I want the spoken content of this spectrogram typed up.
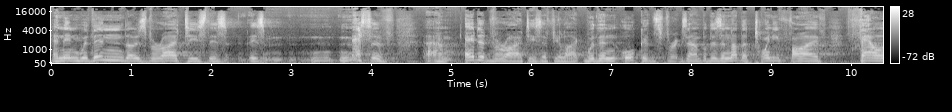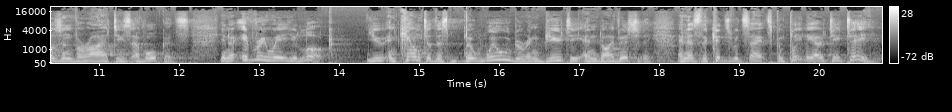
And then within those varieties, there's, there's massive um, added varieties, if you like. Within orchids, for example, there's another 25,000 varieties of orchids. You know, everywhere you look, you encounter this bewildering beauty and diversity. And as the kids would say, it's completely OTT.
